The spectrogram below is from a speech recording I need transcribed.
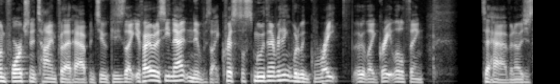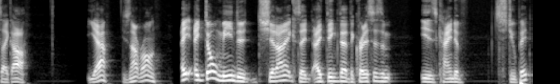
unfortunate time for that to happen too. Cause he's like, if I would have seen that and it was like crystal smooth and everything, it would have been great. uh, Like great little thing to have. And I was just like, ah, yeah, he's not wrong. I, I don't mean to shit on it. Cause I, I think that the criticism is kind of stupid,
